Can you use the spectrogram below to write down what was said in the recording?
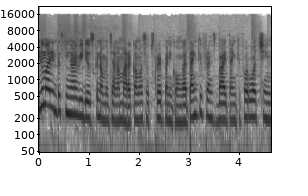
இது மாதிரி இன்ட்ரெஸ்டிங்கான வீடியோஸ்க்கு நம்ம சேனல் மறக்காமல் சப்ஸ்கிரைப் பண்ணிக்கோங்க. Thank you friends bye thank you for வாட்சிங்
